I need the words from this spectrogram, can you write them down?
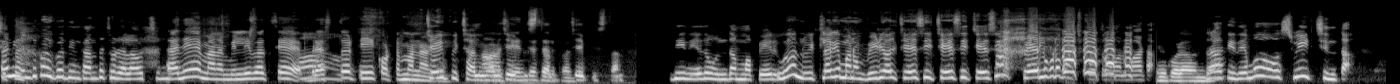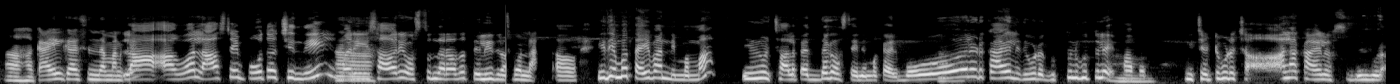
కానీ ఎందుకో ఇగో దీనికి అంతా చూడు ఎలా వచ్చింది. అదే మన మిల్లీ బక్సే ఆ. బ్రష్ తోటి కొట్టమన్నాడు. చేయించాలి చేపిస్తాను దీని ఏదో ఉందమ్మా పేరు. నువ్వు ఇట్లాగే మనం వీడియోలు చేసి చేసి చేసి పేర్లు కూడా మర్చిపోతాం అనమాట ఇదేమో స్వీట్ చింత. కాయలు కాసిందా మనకి? అగో లాస్ట్ టైం పోత వచ్చింది మరి. ఈసారి వస్తుందో రాదో తెలియదు. ఇదేమో తైవాన్ నిమ్మమ్మ. ఇది కూడా చాలా పెద్దగా వస్తాయి నిమ్మకాయలు. బోలెడు కాయలు ఇది కూడా గుత్తులు గుత్తులే పాపం. ఈ చెట్టు కూడా చాలా కాయలు వస్తుంది ఇది కూడా.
